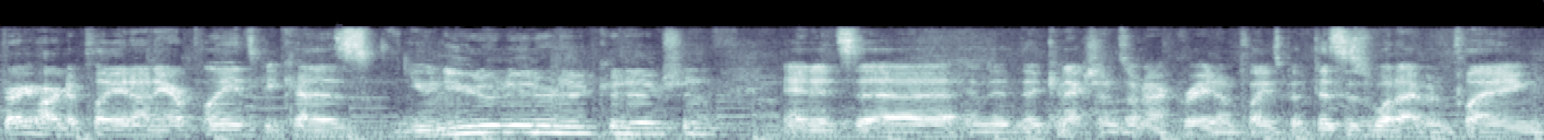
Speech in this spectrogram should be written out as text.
very hard to play it on airplanes because you need an internet connection, and it's uh, and the, the connections are not great on planes. But this is what I've been playing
